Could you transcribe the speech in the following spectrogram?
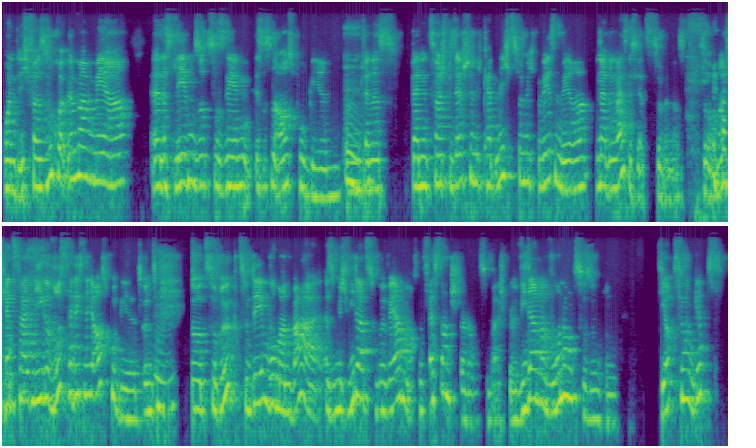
Und ich versuche immer mehr, äh, das Leben so zu sehen, ist es ein Ausprobieren. Mhm. Und wenn es wenn zum Beispiel Selbstständigkeit nichts für mich gewesen wäre, na, dann weiß ich jetzt zumindest. So, ne? Ich hätte es halt nie gewusst, hätte ich es nicht ausprobiert. Und mhm. so zurück zu dem, wo man war, also mich wieder zu bewerben auf eine Festanstellung zum Beispiel, wieder eine Wohnung zu suchen. Die Option gibt es.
